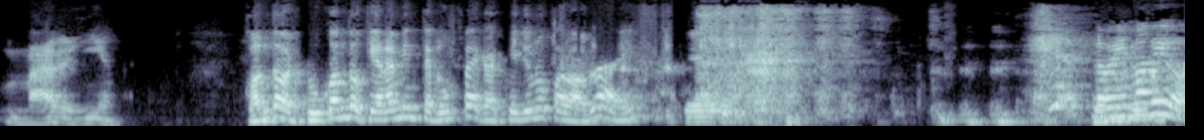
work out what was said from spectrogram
Madre mía. Cuando, tú cuando quieras me interrumpa, que es que yo no paro de hablar, ¿eh? Lo mismo digo.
